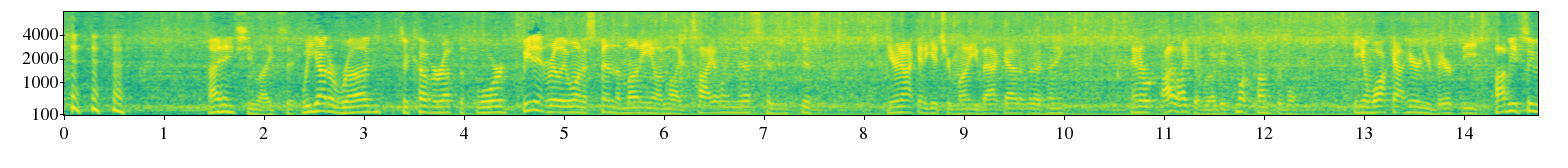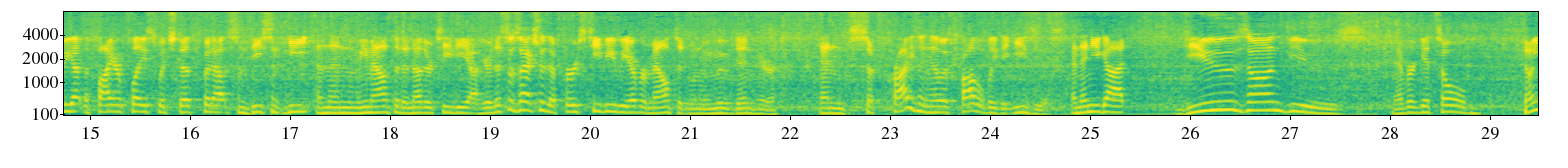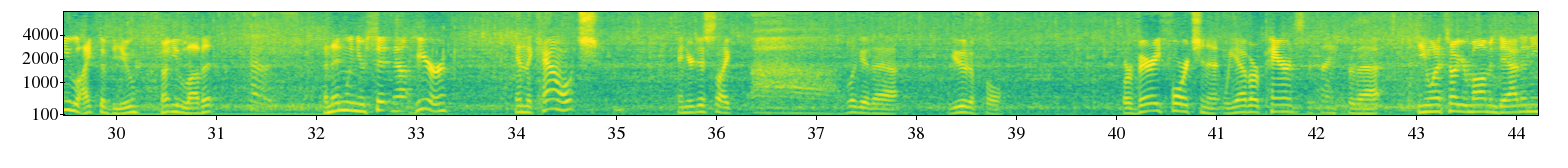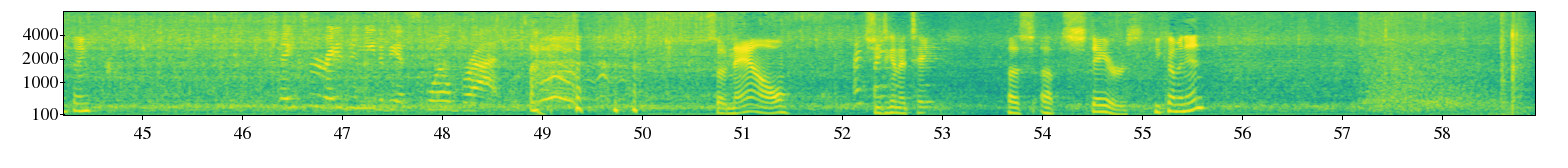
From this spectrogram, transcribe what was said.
I think she likes it. We got a rug to cover up the floor. We didn't really want to spend the money on like tiling this because it's just, you're not going to get your money back out of it, I think. And I like the rug, it's more comfortable. You can walk out here in your bare feet. Obviously we got the fireplace, which does put out some decent heat, and then we mounted another TV out here. This was actually the first TV we ever mounted when we moved in here. And surprisingly, it was probably the easiest. And then you got views on views. Never gets old. Don't you like the view? Don't you love it? Toads. And then when you're sitting out here in the couch, and you're just like, ah, look at that. Beautiful. We're very fortunate. We have our parents to thank for that. Do you want to tell your mom and dad anything? Thanks for raising me to be a spoiled brat. So now she's gonna take us upstairs. You coming in?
